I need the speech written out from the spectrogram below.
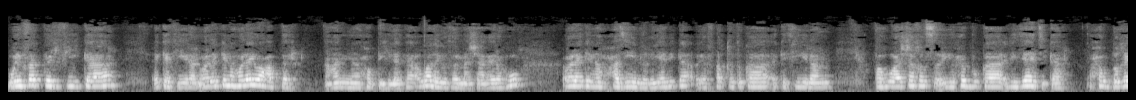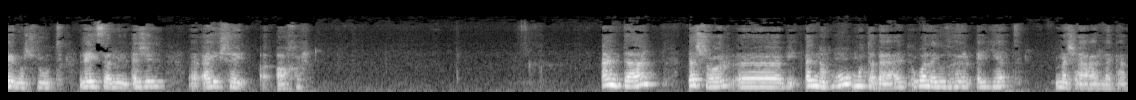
ويفكر فيك كثيرا ولكنه لا يعبر. عن حبه لك ولا يظهر مشاعره ولكنه حزين لغيابك يفتقدك كثيرا. فهو شخص يحبك لذاتك حب غير مشروط ليس من أجل أي شيء آخر. أنت تشعر آه، بأنه متباعد ولا يظهر أي مشاعر لك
